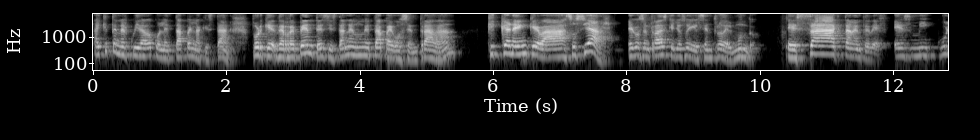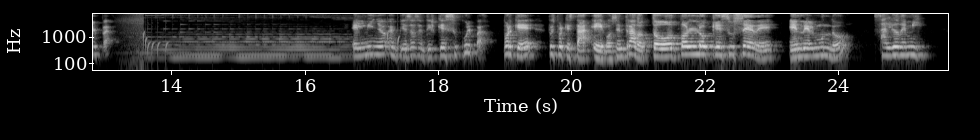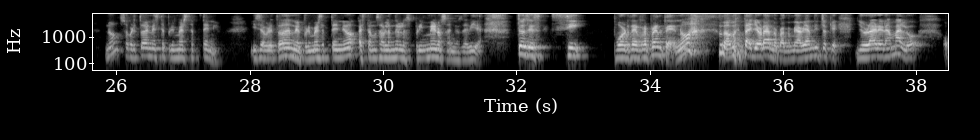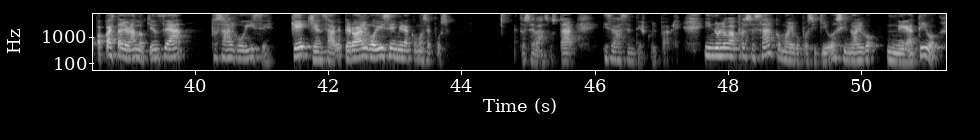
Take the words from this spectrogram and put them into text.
hay que tener cuidado con la etapa en la que están, porque de repente, si están en una etapa egocentrada, ¿qué creen que va a asociar? Egocentrada es que yo soy el centro del mundo. Exactamente, Def, es mi culpa. El niño empieza a sentir que es su culpa. ¿Por qué? Pues porque está egocentrado. Todo lo que sucede en el mundo salió de mí, Sobre todo en este primer septenio y sobre todo en el primer septenio estamos hablando de los primeros años de vida. Entonces, si por de repente, ¿no? Mamá está llorando cuando me habían dicho que llorar era malo, o papá está llorando, quien sea, pues algo hice. ¿Qué? ¿Quién sabe? Pero algo hice y mira cómo se puso. Entonces se va a asustar y se va a sentir culpable. Y no lo va a procesar como algo positivo, sino algo negativo.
